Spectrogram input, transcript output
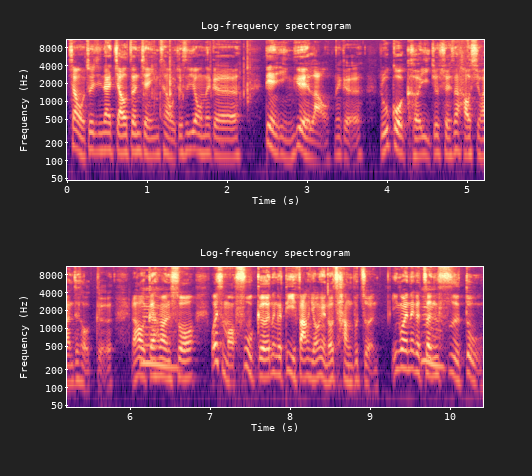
像我最近在教增减音程，我就是用那个电影《月老》那个，如果可以，就学生好喜欢这首歌，然后我跟他们嗯说，为什么副歌那个地方永远都唱不准，因为那个真四度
